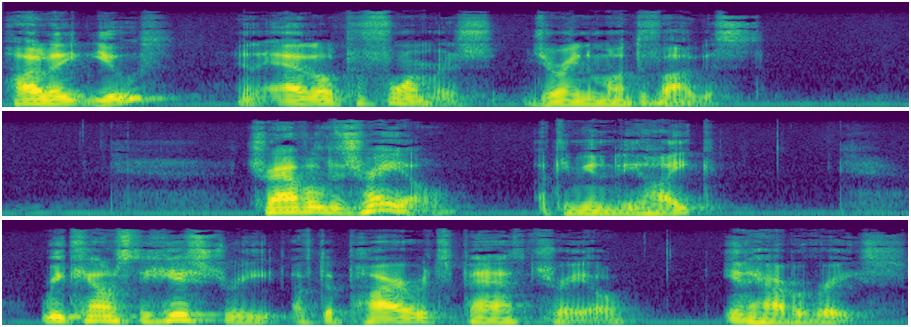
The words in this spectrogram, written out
highlight youth and adult performers during the month of August. Travel the Trail, a community hike, recounts the history of the Pirates Path Trail in Harbour Grace.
